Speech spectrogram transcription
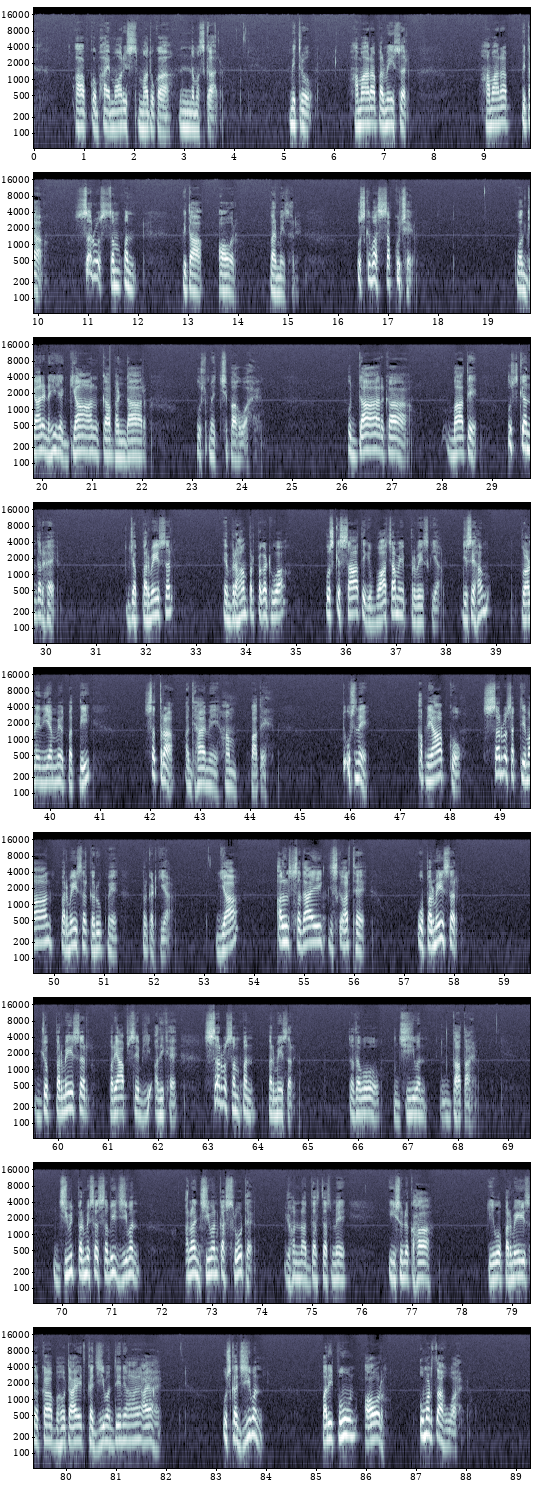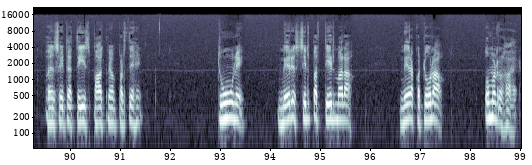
आपको भाई मॉरिस माधो का नमस्कार। मित्रों, हमारा परमेश्वर, हमारा पिता सर्व संपन्न पिता और परमेश्वर है। उसके बाद सब कुछ है। वह ज्ञान नहीं है, ज्ञान का भंडार उसमें छिपा हुआ है। उद्धार का बातें उसके अंदर है। जब परमेश्वर इब्राहिम पर प्रकट हुआ, उसके साथ एक वाचा में प्रवेश किया, जिसे हम पुराने नियम में उत्पत्ति सत्रह अध्याय में हम पाते हैं। तो उसने अपने आप को सर्वशक्तिमान परमेश्वर के रूप में प्रकट किया। या अल सदाई, जिसका अर्थ है, वो परमेश्वर, जो परमेश्वर पर्याप्त से भी अधिक है। सर्वसंपन्न परमेश्वर तथा वो जीवन दाता है। जीवित परमेश्वर सभी जीवन, अनंत जीवन का स्रोत है। जो हन्ना दस दस में यीशु ने कहा कि वो परमेश्वर का बहुतायत का जीवन देने आया है। उसका जीवन परिपूर्ण और उमड़ता हुआ है। वह संहिता तेईस पाँच में हम पढ़ते हैं। तूने मेरे सिर पर तेल मारा, मेरा कटोरा उमड़ रहा है।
